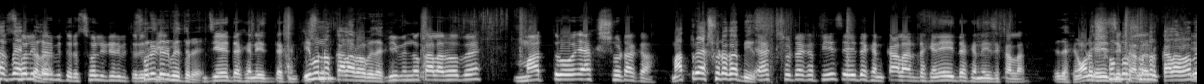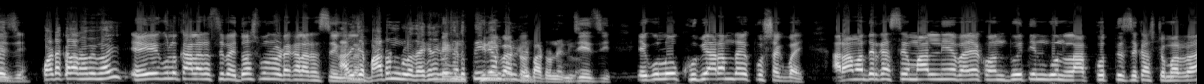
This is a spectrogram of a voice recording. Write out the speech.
থাকবে সলিডের ভিতরে সলিডের ভিতরে সলিডের ভিতরে। জি দেখেন এই দেখেন বিভিন্ন কালার হবে দেখেন। বিভিন্ন কালার হবে মাত্র একশো টাকা। মাত্র একশো টাকা পিস একশো টাকা পিস এই দেখেন কালার দেখেন এই দেখেন এই যে কালার দেখেন অনেক সুন্দর সুন্দর কালার হবে। কটা কয়টা কালার হবে ভাই? এইগুলো কালার আছে ভাই দশ পনেরোটা কালার আছে আর এই যে বাটনগুলো দেখেন এগুলো কিন্তু প্রিমিয়াম বাটন কোয়ালিটির বাটন এগুলো। জি জি। এগুলো খুবই আরামদায়ক পোশাক ভাই। আর আমাদের কাছে মাল নিয়ে ভাই এখন দুই তিন গুণ লাভ করতেছে কাস্টমাররা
